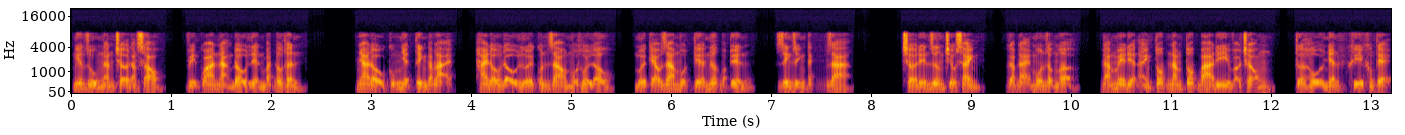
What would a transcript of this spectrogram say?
nghiêng dù ngăn trở đằng sau, vịn qua nàng đầu liền bắt đầu thân. Nha đầu cũng nhiệt tình đáp lại, hai đầu đầu lưỡi cuốn dao một hồi lâu, mới kéo ra một tia nước bọt tuyến dinh dính tách ra. Chờ đến dương chiếu sảnh, gặp đại môn rộng mở, đám mê điện ảnh top năm top ba đi vào trong, tựa hồ nhân khí không tệ.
